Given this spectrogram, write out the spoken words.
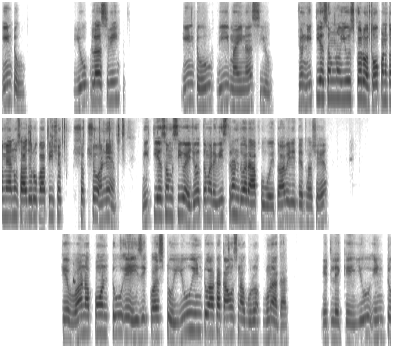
into U plus V into V minus U જો નિત્યસમનો યુઝ કરો, તો પણ તમે આનું સાદું રૂપ આપી શકશો અને નિત્યસમ સિવાય જો તમારે વિસ્તરણ દ્વારા આપવું હોય, તો આવી રીતે થશે કે one upon two A is equals to U into આખા કાઉન્સના ગુણાકાર. એટલે કે U into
